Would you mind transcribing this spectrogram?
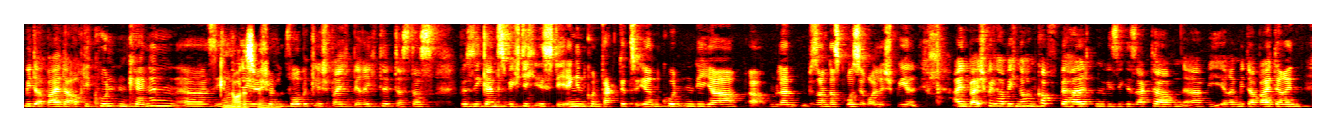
Mitarbeiter auch die Kunden kennen. Äh, sie genau haben deswegen. ja schon im Vorgespräch berichtet, dass das für Sie ganz wichtig ist, die engen Kontakte zu Ihren Kunden, die ja im Land eine besonders große Rolle spielen. Ein Beispiel habe ich noch im Kopf behalten, wie Sie gesagt haben, äh, wie Ihre Mitarbeiterin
